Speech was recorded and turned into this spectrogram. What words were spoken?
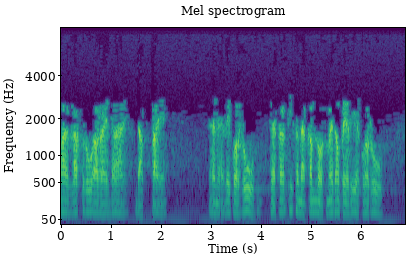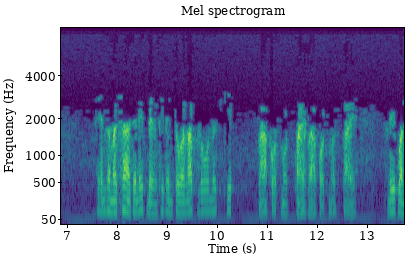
มารถรับรู้อะไรได้ ดับไปนั่นแหละเรียกว่ารูป แต่ที่ขณะกำหนดไม่ต้องไปเรียกว่ารูป เห็นธรรมชาติชนิดหนึ่งที่เป็นตัวรับรู้นึกคิด ปรากฏหมดไป ปรากฏหมดไป เรียกว่า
